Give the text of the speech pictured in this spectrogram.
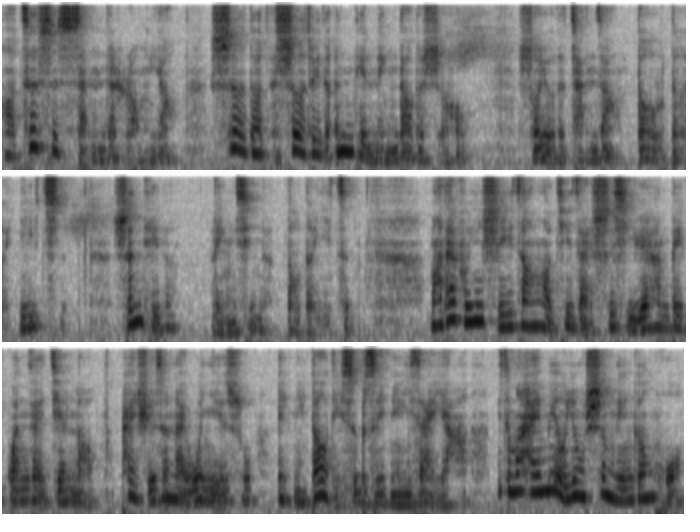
哦，这是神的荣耀。赦的赦罪的恩典临到的时候，所有的残障都得医治，身体的、灵性的都得医治。马太福音十一章啊，记载施洗约翰被关在监牢，派学生来问耶稣：“哎，你到底是不是弥赛亚？你怎么还没有用圣灵跟火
